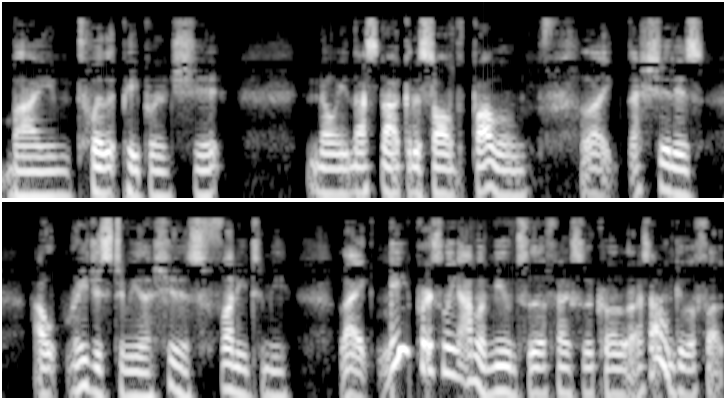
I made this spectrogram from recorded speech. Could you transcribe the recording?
buying toilet paper and shit, knowing that's not gonna solve the problem. Like, that shit is outrageous to me. That shit is funny to me. Like, me personally, I'm immune to the effects of the coronavirus. I don't give a fuck.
